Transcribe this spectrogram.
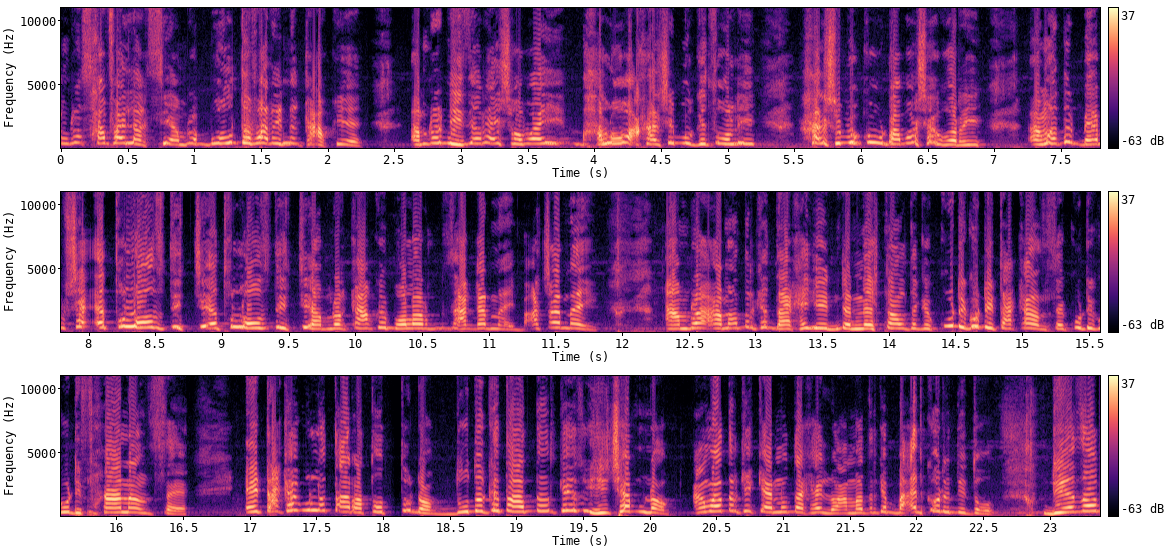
আমরা সাফাই লাগছি, আমরা বলতে পারি না কাউকে। আমরা নিজেরাই সবাই ভালো হাসি মুখে চলি, হাসি মুখে উঠা বসা করি। আমাদের ব্যবসা এত লস দিচ্ছে, এত লস দিচ্ছে। আমরা কাউকে বলার জায়গা নাই বাসা নাই। আমরা আমাদেরকে দেখাই ইন্টারন্যাশনাল থেকে কোটি কোটি টাকা আনছে, কোটি কোটি ফান আনছে। এই টাকাগুলো তারা তত্ত্ব নক দুদকে তাদেরকে হিসাব নক আমাদেরকে কেন দেখাইলো? আমাদেরকে বাইর করে দিত। দুই হাজার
